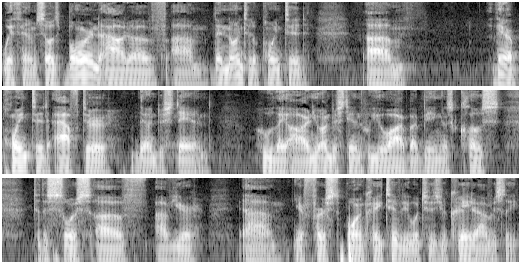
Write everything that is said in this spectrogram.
with him. So it's born out of um, the anointed appointed. Um, they're appointed after they understand who they are, and you understand who you are by being as close to the source of of your um, your firstborn creativity, which is your Creator. Obviously,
